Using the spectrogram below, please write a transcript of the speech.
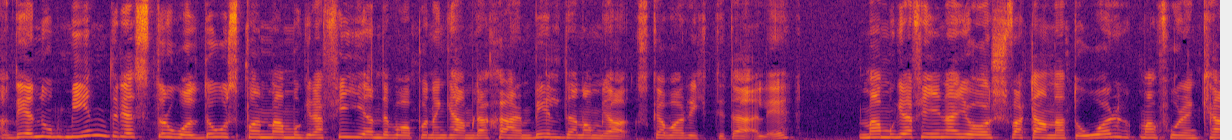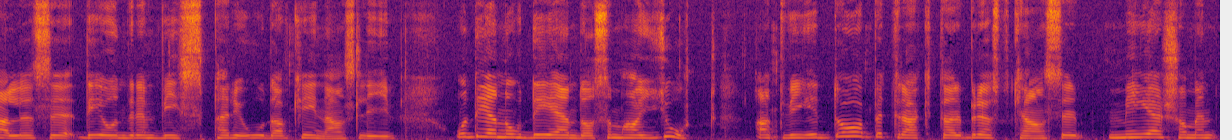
Ja, det är nog mindre stråldos på en mammografi än det var på den gamla skärmbilden om jag ska vara riktigt ärlig. Mammografierna görs vartannat år. Man får en kallelse. Det är under en viss period av kvinnans liv. Och det är nog det ändå som har gjort att vi idag betraktar bröstcancer mer som en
